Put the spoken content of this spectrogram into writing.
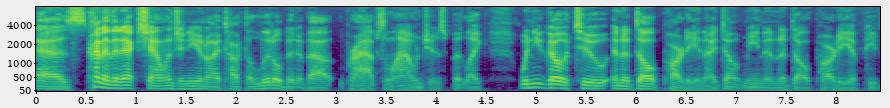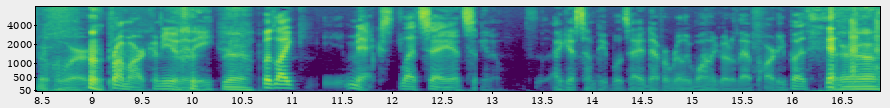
as kind of the next challenge, and you and I talked a little bit about perhaps lounges, but like when you go to an adult party, and I don't mean an adult party of people who are from our community, yeah, but like mixed. Let's say it's you know, I guess some people would say I never really want to go to that party, but yeah.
